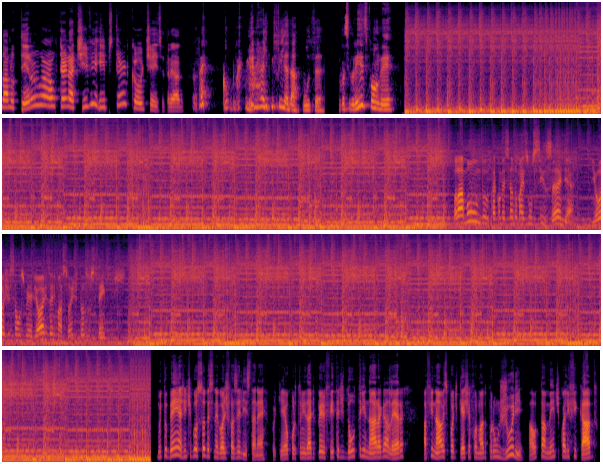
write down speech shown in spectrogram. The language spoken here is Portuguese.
nanuteiro alternativo e hipster coach aí, tá ligado? Caralho, que filha da puta. Não consigo nem responder. Olá mundo, tá começando mais um Cisânia e hoje são os melhores animações de todos os tempos. Muito bem, a gente gostou desse negócio de fazer lista, né? Porque é a oportunidade perfeita de doutrinar a galera. Afinal, esse podcast é formado por um júri altamente qualificado,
